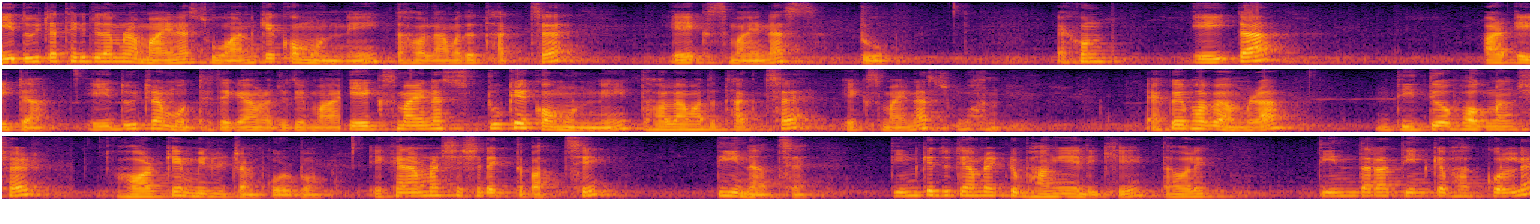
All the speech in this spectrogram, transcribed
এই দুইটা থেকে যদি আমরা মাইনাস ওয়ানকে কমন নিই, তাহলে আমাদের থাকছে এক্স মাইনাস টু এখন এইটা আর এইটা, এই দুইটার মধ্যে থেকে আমরা যদি এক্স মাইনাস টুকে কমন নিই, তাহলে আমাদের থাকছে এক্স মাইনাস ওয়ান একইভাবে আমরা দ্বিতীয় ভগ্নাংশের হরকে মিডল টার্ম করব। এখানে আমরা শেষে দেখতে পাচ্ছি তিন আছে। তিনকে যদি আমরা একটু ভাঙিয়ে লিখি, তাহলে তিন দ্বারা তিনকে ভাগ করলে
